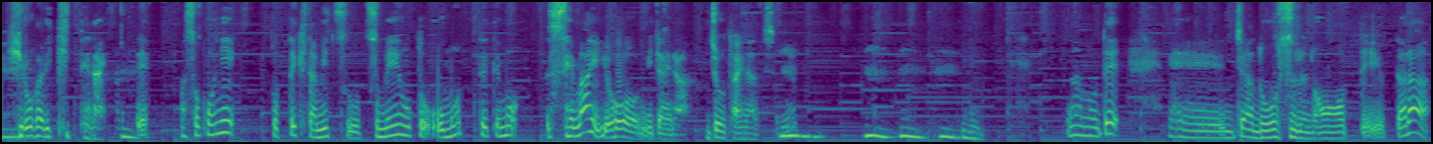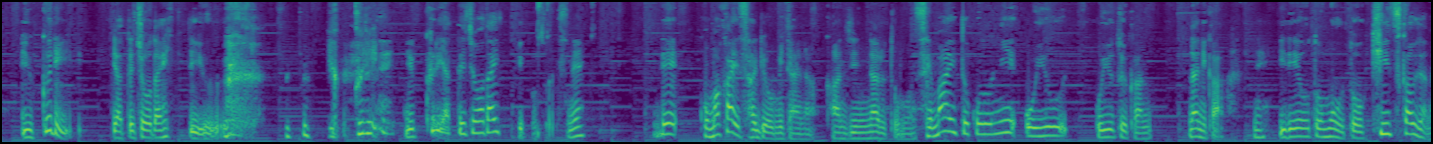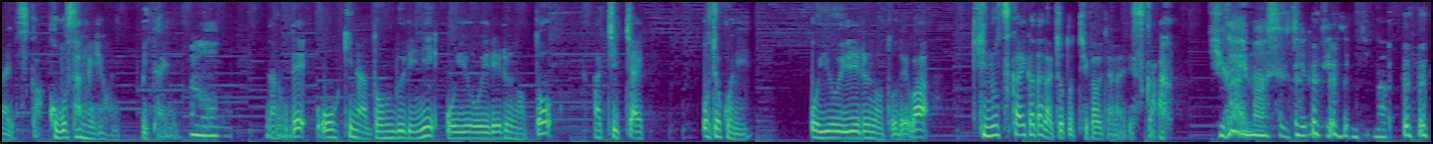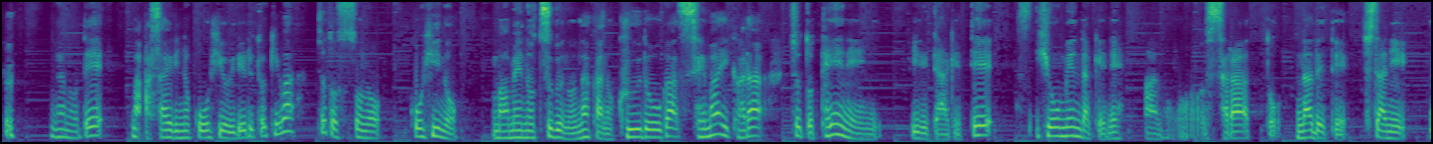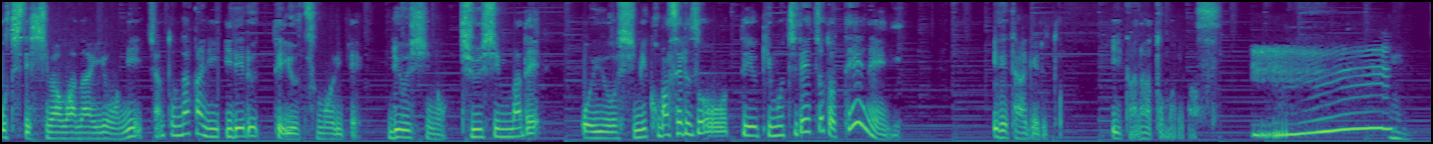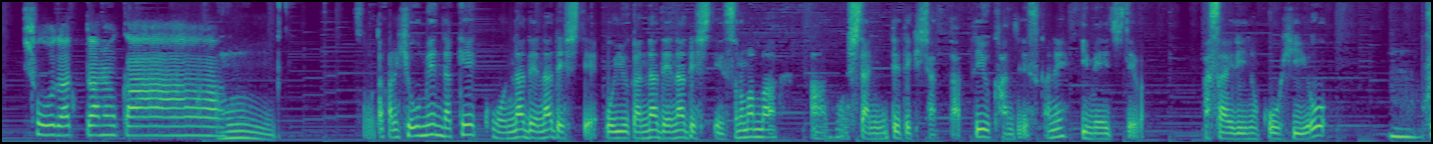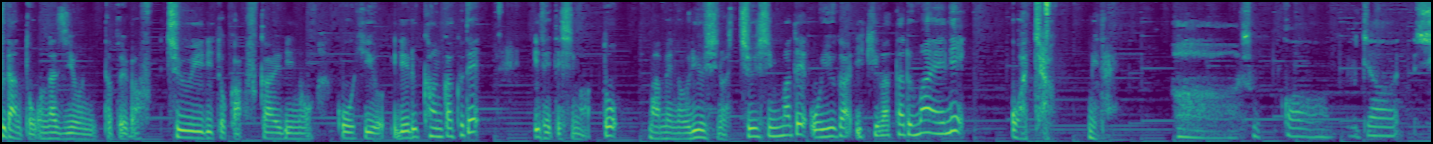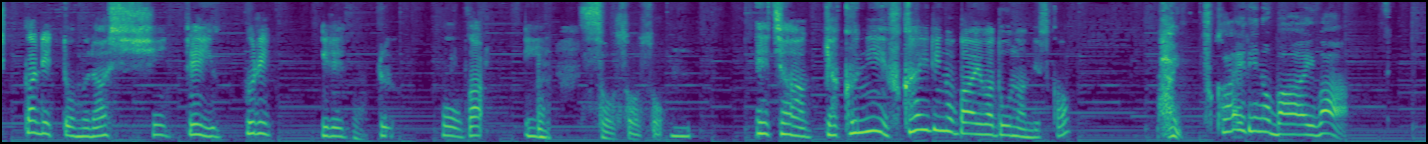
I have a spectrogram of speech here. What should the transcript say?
広がりきってない。うんで、まあそこに取ってきた蜜を詰めようと思ってても、狭いよ、みたいな状態なんですようん。ね。うん。うん。うんなので、えーじゃあどうするのって言ったら、ゆっくりやってちょうだいっていう、ゆっくり。ゆっくりやってちょうだいっていうことですね。で、細かい作業みたいな感じになると思う。狭いところにお湯を、お湯というか何かね、入れようと思うと気使うじゃないですか。こぼさないように、みたいに。あなので、大きな丼にお湯を入れるのと、あちっちゃいおちょこにお湯を入れるのとでは、気の使い方がちょっと違うじゃないですか。違います。全然違う。なので、まあ、浅入りのコーヒーを入れるときは、ちょっとそのコーヒーの豆の粒の中の空洞が狭いから、ちょっと丁寧に入れてあげて、表面だけね、あの、さらっと撫でて下に落ちてしまわないように、ちゃんと中に入れるっていうつもりで、粒子の中心までお湯を染み込ませるぞっていう気持ちで、ちょっと丁寧に入れてあげるといいかなと思います。う。んそうだったのか。うん。そう、だから表面だけこうなでなでして、お湯がなでなでして、そのままあの下に出てきちゃったっていう感じですかね、イメージでは。浅入りのコーヒーをうん。普段と同じように、例えば中入りとか深入りのコーヒーを入れる感覚で入れてしまうと、豆の粒子の中心までお湯が行き渡る前に終わっちゃうみたいああ、そっか。じゃあ、しっかりと蒸らして、ゆっくり入れる方がいい。うんそうそうそうえ、じゃあ、逆に深入りの場合はどうなんですか？はい。深入りの場合は、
